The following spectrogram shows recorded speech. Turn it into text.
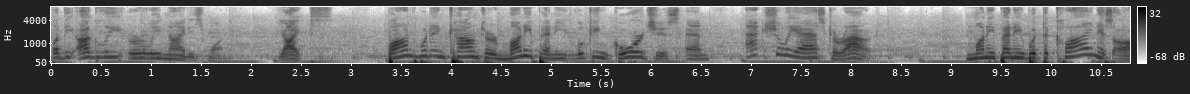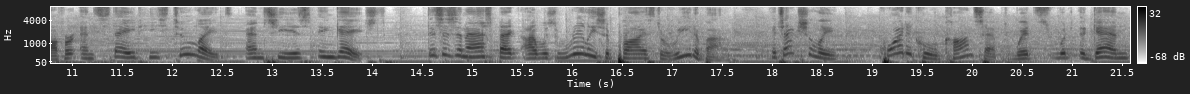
but the ugly early 90s one. Yikes. Bond would encounter Moneypenny looking gorgeous and actually ask her out. Moneypenny would decline his offer and state he's too late and she is engaged. This is an aspect I was really surprised to read about. It's actually quite a cool concept which would again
